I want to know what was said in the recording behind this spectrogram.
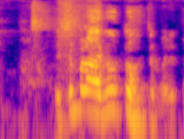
ডিসেম্বর আগেও তো হতে পারে।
